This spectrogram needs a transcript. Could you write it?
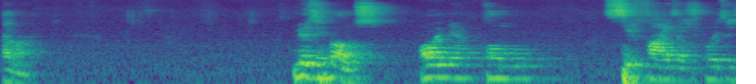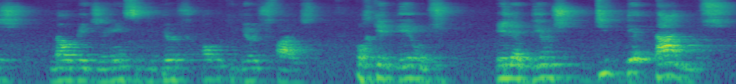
Tamar. Meus irmãos, olha como se faz as coisas na obediência de Deus, como que Deus faz. Porque Deus, Ele é Deus de detalhes.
